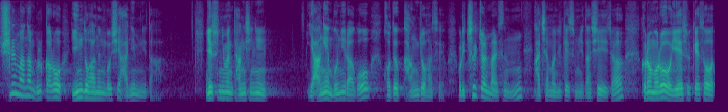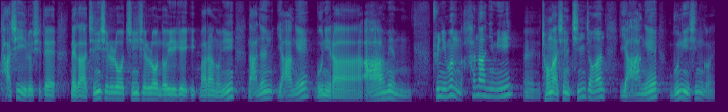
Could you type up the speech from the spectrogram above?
쉴 만한 물가로 인도하는 것이 아닙니다. 예수님은 당신이 양의 문이라고 거듭 강조하세요. 우리 7절 말씀 같이 한번 읽겠습니다. 시작. 그러므로 예수께서 다시 이르시되 내가 진실로 진실로 너희에게 말하노니 나는 양의 문이라. 아멘. 주님은 하나님이 예, 정하신 진정한 양의 문이신 거예요.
